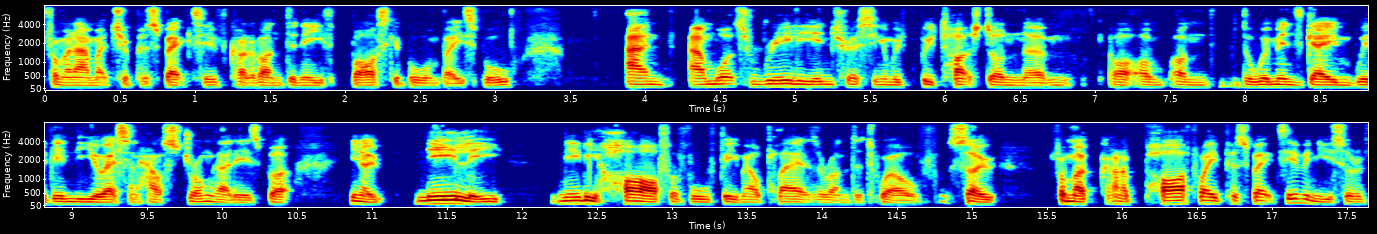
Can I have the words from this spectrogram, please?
from an amateur perspective, kind of underneath basketball and baseball and and what's really interesting, and we've, we've touched on, um, on on the women's game within the US and how strong that is, but you know, nearly nearly half of all female players are under 12. So from a kind of pathway perspective, and you sort of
